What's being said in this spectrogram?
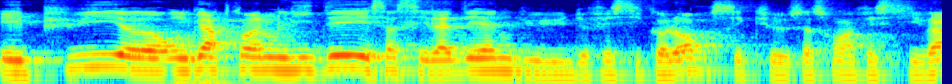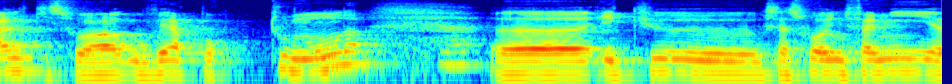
Et puis, on garde quand même l'idée, et ça c'est l'ADN de Festicolor, c'est que ça soit un festival qui soit ouvert pour tout le monde et que, que ça soit une famille,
